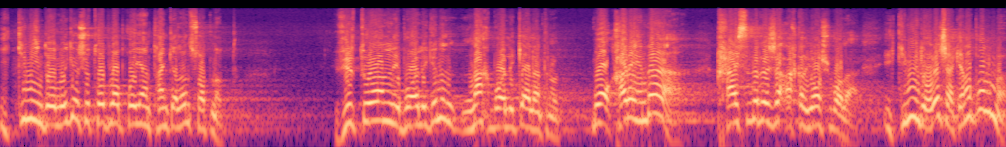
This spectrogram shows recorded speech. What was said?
2000 dollarga o'sha to'plab qo'ygan tankalarni sotmabdi. Virtualniy boyligini naqd boylikka aylantirib Bu qarangda, qaysi daraja aql yosh bola 2000 dollar chakana pulmi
